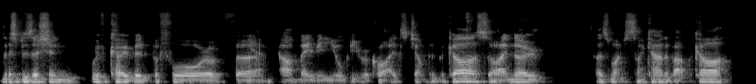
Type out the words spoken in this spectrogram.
this position with COVID before of uh, yeah. oh, maybe you'll be required to jump in the car, so I know as much as I can about the car.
